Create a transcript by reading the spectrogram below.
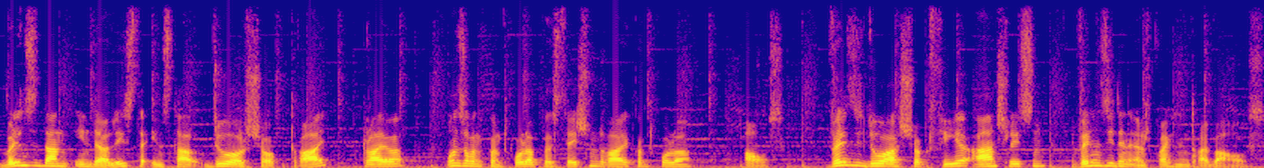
Wählen Sie dann in der Liste Install DualShock 3 Driver unseren Controller PlayStation 3 Controller aus. Wählen Sie DualShock 4 anschließen, wählen Sie den entsprechenden Treiber aus.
